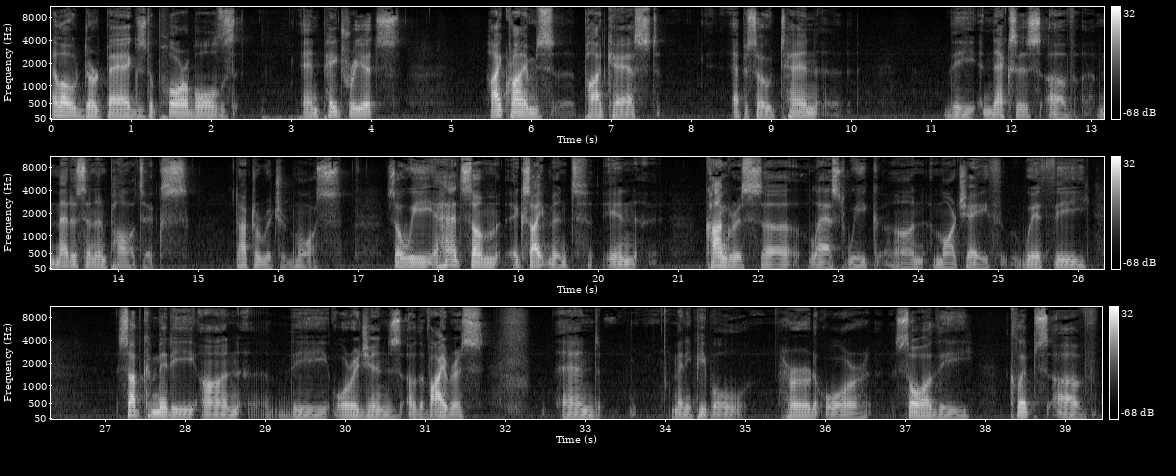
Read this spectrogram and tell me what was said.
Hello, dirtbags, deplorables, and patriots. High Crimes Podcast, Episode 10 The Nexus of Medicine and Politics, Dr. Richard Moss. So, we had some excitement in Congress uh, last week on March 8th with the subcommittee on the origins of the virus, and many people heard or saw the clips of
